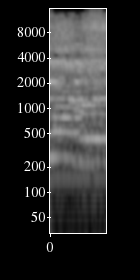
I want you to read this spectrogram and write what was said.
never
